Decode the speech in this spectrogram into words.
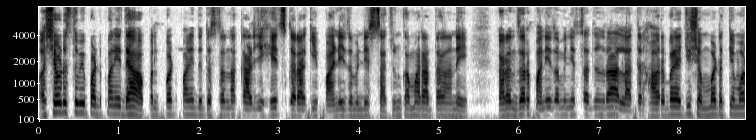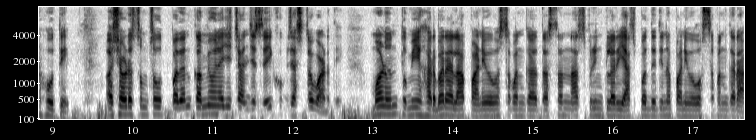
अशा वेळेस तुम्ही पट पाणी द्या पण पट पाणी देत असताना काळजी हेच करा की पाणी जमिनीत साचून कामा राहता नाही. कारण जर पाणी जमिनीत साचून राहिला तर हरभऱ्याची शंभर टक्के मर होते. अशा वेळेस तुमचं उत्पादन कमी होण्याचे चान्सेसही खूप जास्त वाढते. म्हणून तुम्ही हरभऱ्याला पाणी व्यवस्थापन करत असताना स्प्रिंकलर याच पद्धतीनं पाणी व्यवस्थापन करा.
